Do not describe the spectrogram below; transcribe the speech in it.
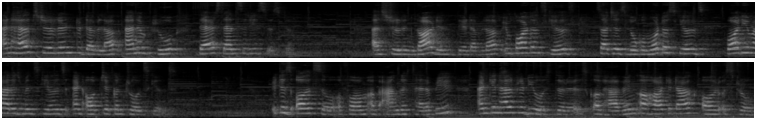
and helps children to develop and improve their sensory system. As children garden, they develop important skills such as locomotor skills, body management skills, and object control skills. It is also a form of anger therapy and can help reduce the risk of having a heart attack or a stroke.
